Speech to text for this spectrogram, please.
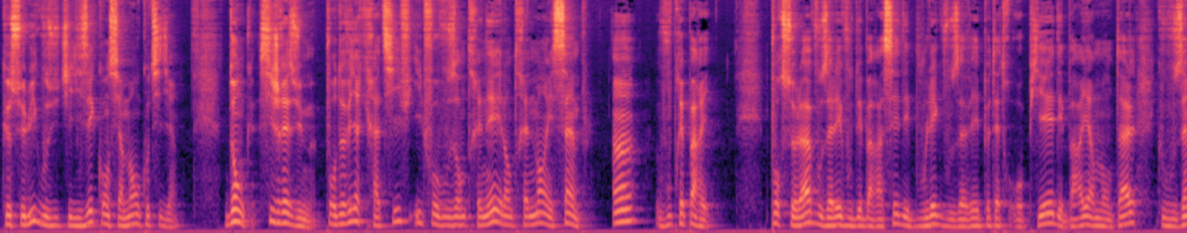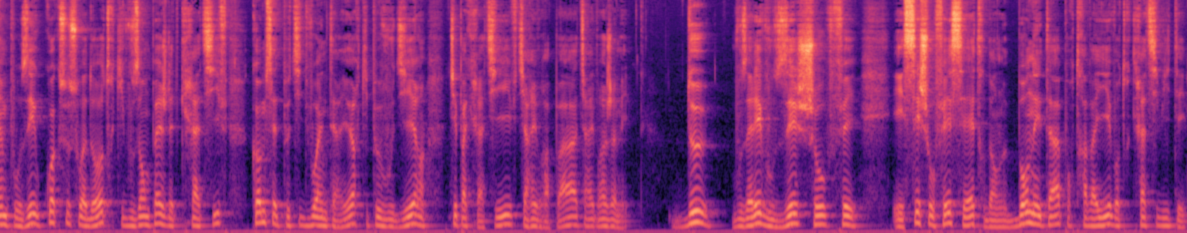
que celui que vous utilisez consciemment au quotidien. Donc, si je résume, pour devenir créatif, il faut vous entraîner et l'entraînement est simple. 1. Vous préparez. Pour cela, vous allez vous débarrasser des boulets que vous avez peut-être au pied, des barrières mentales que vous imposez ou quoi que ce soit d'autre qui vous empêche d'être créatif, comme cette petite voix intérieure qui peut vous dire tu n'es pas créatif, tu n'y arriveras pas, tu n'y arriveras jamais. 2. Vous allez vous échauffer. Et s'échauffer, c'est être dans le bon état pour travailler votre créativité.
